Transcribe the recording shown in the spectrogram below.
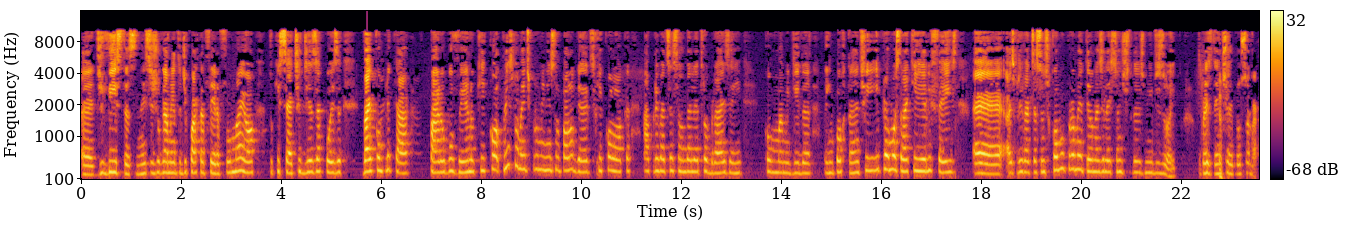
uh, de vistas nesse julgamento de quarta-feira for maior do que sete dias, a coisa vai complicar para o governo, que, principalmente para o ministro Paulo Guedes, que coloca a privatização da Eletrobras aí como uma medida importante e para mostrar que ele fez é, as privatizações como prometeu nas eleições de 2018, o presidente é, Jair Bolsonaro.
